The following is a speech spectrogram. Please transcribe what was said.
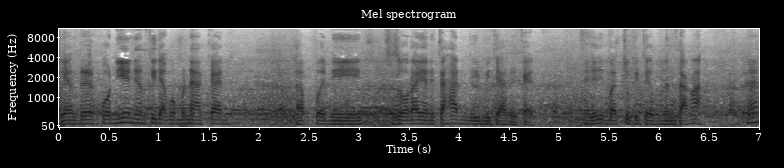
yang draconian yang tidak membenarkan apa ni seseorang yang ditahan dibicarakan. Jadi sebab tu kita menentang lah eh?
